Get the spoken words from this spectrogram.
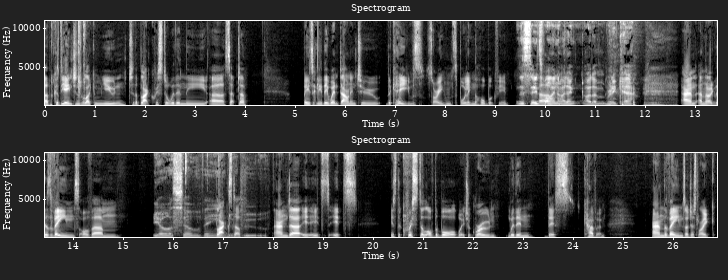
uh, because the ancients were like immune to the black crystal within the uh, scepter. Basically, they went down into the caves. Sorry, I'm spoiling the whole book for you. "This it's Um, fine. I don't I don't really care." And and like there's veins of um You're so vain. Black stuff. and uh, it, it's it's it's the crystal of the ball which are grown within this cavern, and the veins are just like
